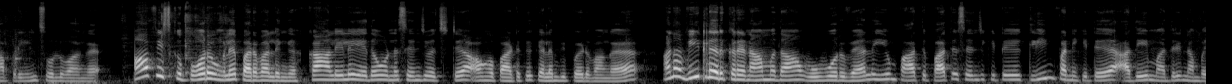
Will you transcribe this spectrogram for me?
அப்படின்னு சொல்லுவாங்க. ஆஃபீஸ்க்கு போகிறவங்களே பரவாயில்லைங்க. காலையில் ஏதோ ஒன்று செஞ்சு வச்சுட்டு அவங்க பாட்டுக்கு கிளம்பி போயிடுவாங்க. ஆனால் வீட்டில் இருக்கிற நாம தான் ஒவ்வொரு வேலையும் பார்த்து பார்த்து செஞ்சுக்கிட்டு க்ளீன் பண்ணிக்கிட்டு அதே மாதிரி நம்ம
